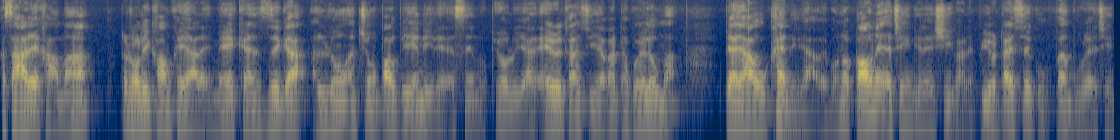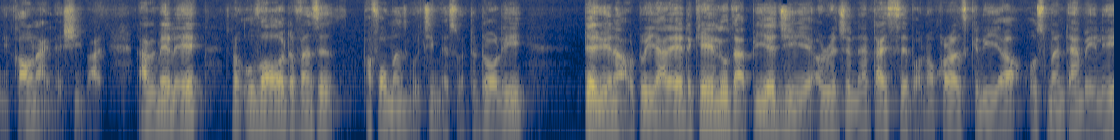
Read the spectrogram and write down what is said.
ကစားတဲ့အခါမှာတော်တော်လေးကောင်းခဲ့ရလိမ့်မယ်ခံစစ်ကအလွန်အကျွံပေါက်ပြဲနေတဲ့အဆင့်လို့ပြောလို့ရတယ် Eric Garcia ကတပွဲလုံးမှာပြရာကိုခတ်နေတာပဲပေါ့နော်ကောင်းတဲ့အချိန်တွေလည်းရှိပါတယ်ပြီးတော့တိုက်စစ်ကိုပန့်ပိုးတဲ့အချိန်တွေကောင်းနိုင်လည်းရှိပါတယ်ဒါပေမဲ့လည်းကျွန်တော် overall defensive performance ကိုကြည့်မယ်ဆိုတော့တော်တော်လေးပြည့်ရင်းတာကိုတွေ့ရတယ်တကယ်လို့ဒါ PSG ရဲ့ original တိုက်စစ်ပေါ့နော် Kvaratskhelia Osman Dembele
